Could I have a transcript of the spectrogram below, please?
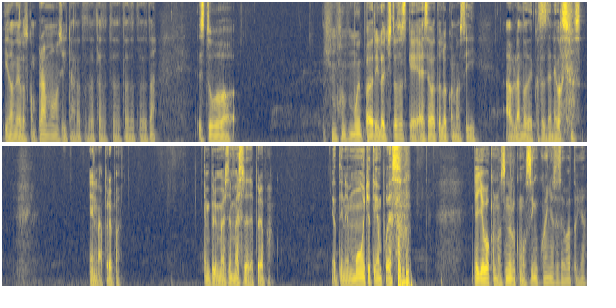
y dónde los compramos y ta ta ta ta ta ta ta ta ta Estuvo muy padre y lo chistoso es que a ese vato lo conocí hablando de cosas de negocios en la prepa. En primer semestre de prepa. Ya tiene mucho tiempo eso. ya llevo conociéndolo como cinco años ese vato ya.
